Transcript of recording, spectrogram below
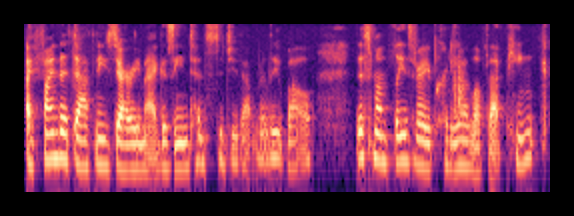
I find that Daphne's Diary magazine tends to do that really well. This monthly is very pretty. I love that pink.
